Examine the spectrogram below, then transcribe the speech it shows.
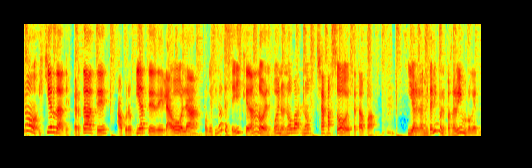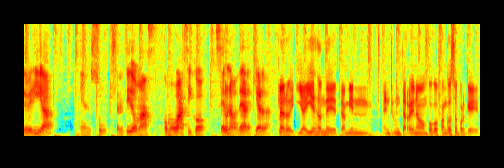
No, izquierda, despertate, apropiate de la ola, porque si no te seguís quedando en, bueno, no va, no, ya pasó esa etapa. Y al ambientalismo le pasa lo mismo, porque debería, en su sentido más como básico, ser una bandera a la izquierda. Claro, y ahí es donde también entra un terreno un poco fangoso porque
